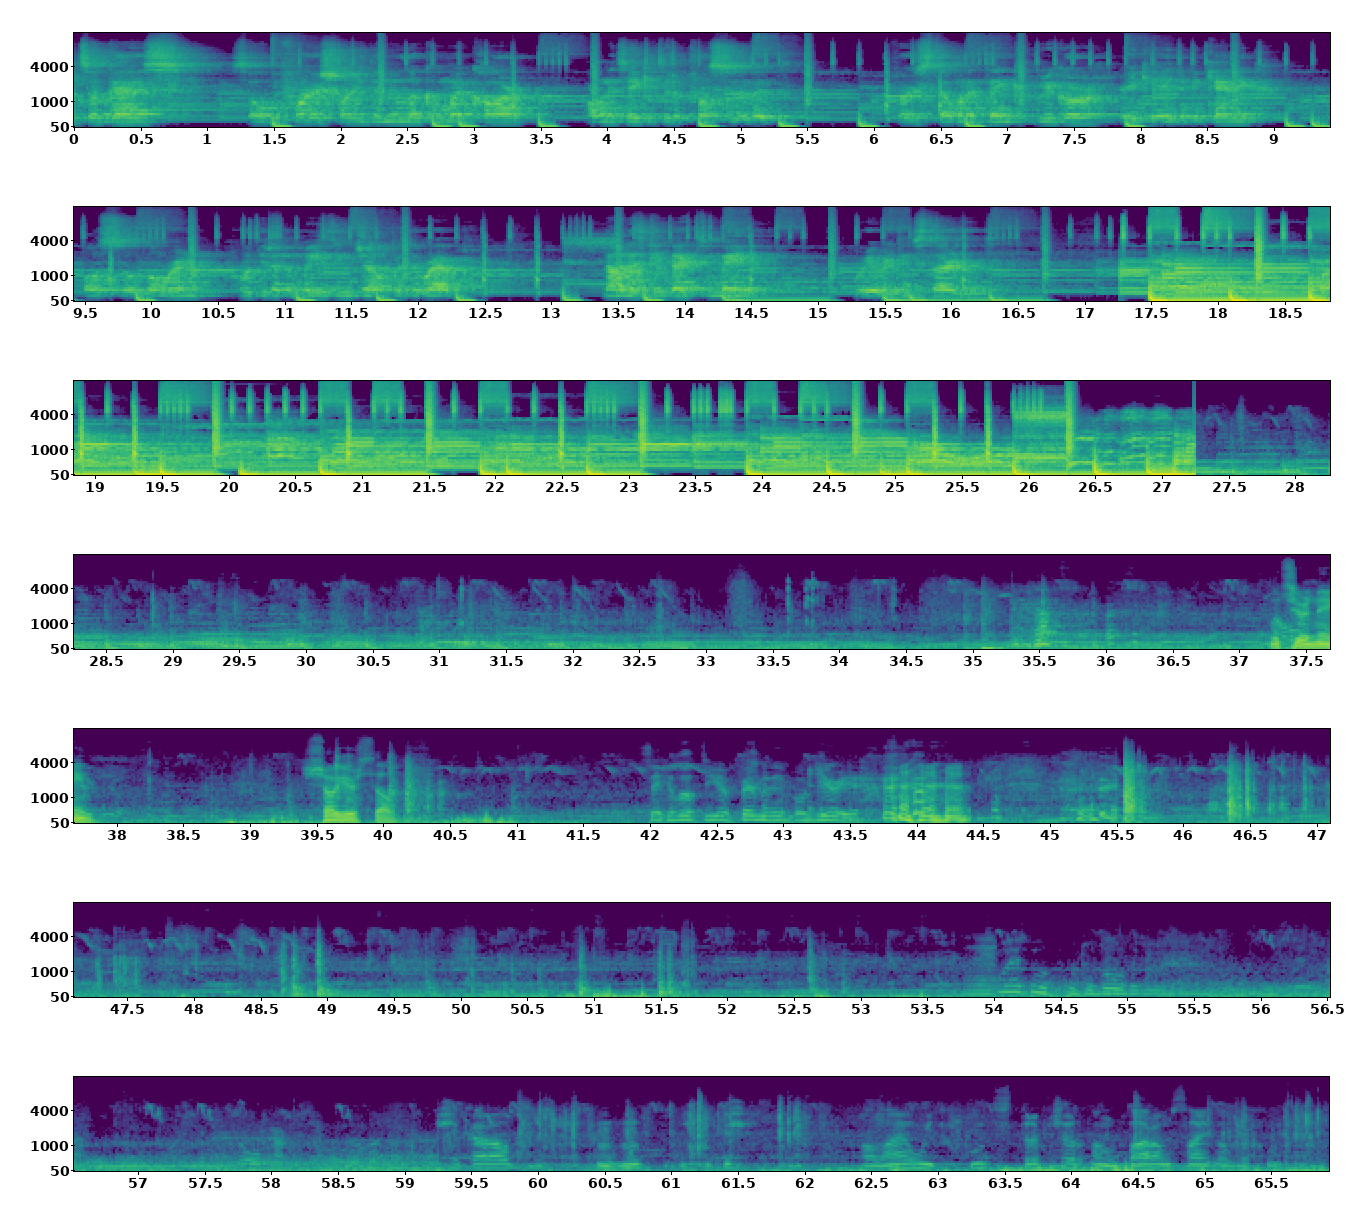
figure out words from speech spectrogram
What's up guys? So before I show you the new look of my car, I want to take you to the process of it. First, I want to thank Grigor, aka the mechanic, also Lauren, who did an amazing job with the wrap. Now let's get back to May, where everything started. Your name? Show yourself. Say hello to your family in Bulgaria. mm -hmm. align with hood structure on bottom side of the hood.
